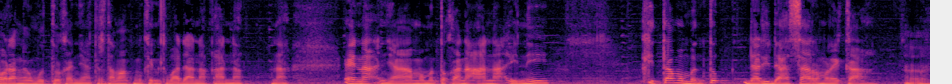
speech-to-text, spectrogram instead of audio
orang yang membutuhkannya, terutama mungkin kepada anak-anak. Nah, enaknya membentuk anak-anak ini kita membentuk dari dasar mereka. Heeh.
